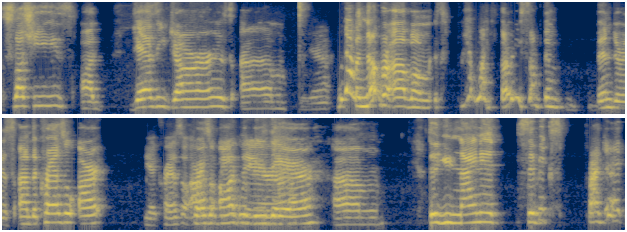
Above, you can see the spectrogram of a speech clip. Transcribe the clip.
slushies, uh, jazzy jars. Um, yeah, we got a number of them. we have like thirty something vendors. Um, the Krasl Art. Yeah, Krasl Art. Will be there. Um, the United Civics Project.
